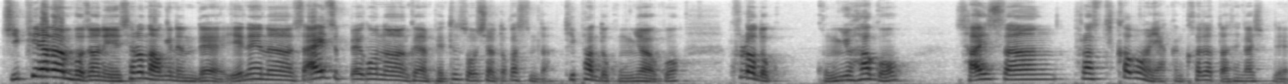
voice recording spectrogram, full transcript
GP라는 버전이 새로 나오긴 했는데 얘네는 사이즈 빼고는 그냥 Ventus OC랑 똑같습니다. 기판도 공유하고 쿨러도 공유하고 사실상 플라스틱 커버만 약간 커졌다 생각하시면 돼요.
